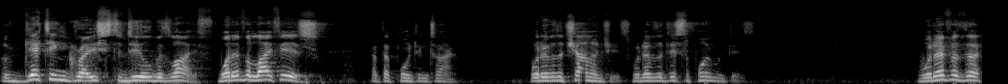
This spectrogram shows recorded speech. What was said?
of getting grace to deal with life, whatever life is at that point in time whatever the challenge is, whatever the disappointment is, whatever the,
